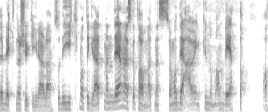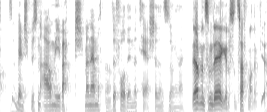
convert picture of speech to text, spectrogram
Det ble ikke noe sjuke greier da. Så det gikk på en måte greit, men det er noe jeg skal ta med meg til neste sesong, og det er jo egentlig noe man vet, da. At benchbussen er jo mye verdt, men jeg måtte få det inn med teskje denne sesongen her. Ja, men som regel så treffer man jo ikke,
